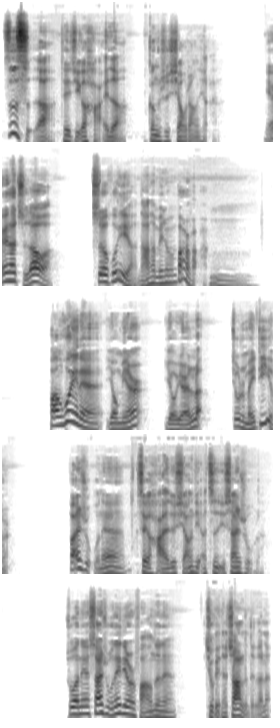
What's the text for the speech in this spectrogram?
自此啊，这几个孩子啊，更是嚣张起来了，因为他知道啊，社会呀、拿他没什么办法。嗯，帮会呢有名儿有人了，就是没地方。番薯呢，这个孩子就想起了自己三叔了，说呢，三叔那地方房子呢，就给他占了得了。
